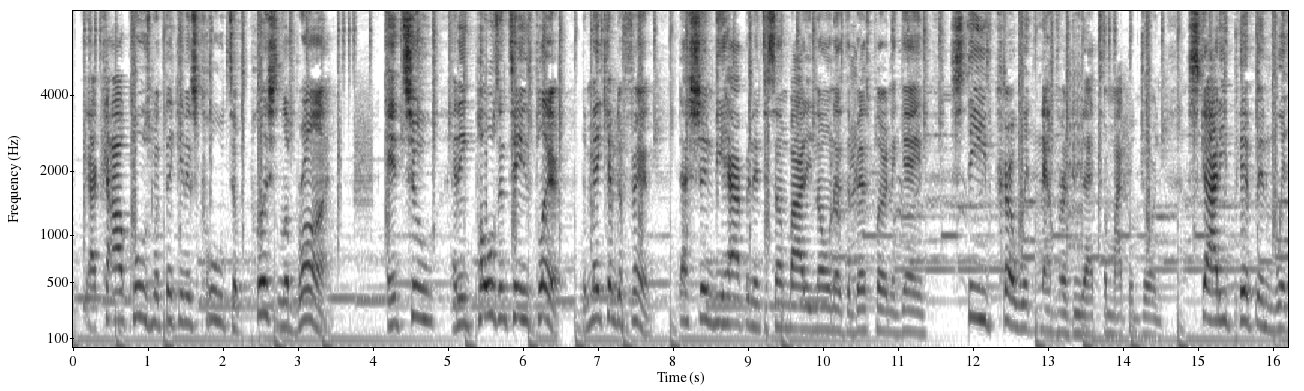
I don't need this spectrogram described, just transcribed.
You got Kyle Kuzma thinking it's cool to push LeBron into an imposing team's player to make him defend. That shouldn't be happening to somebody known as the best player in the game Steve Kerr would never do that to Michael Jordan. Scottie Pippen would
